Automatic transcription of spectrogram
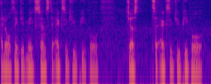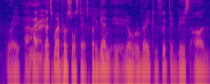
I don't think it makes sense to execute people just to execute people, right? I, I, that's my personal stance. But again, i you know, we're very conflicted based on,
